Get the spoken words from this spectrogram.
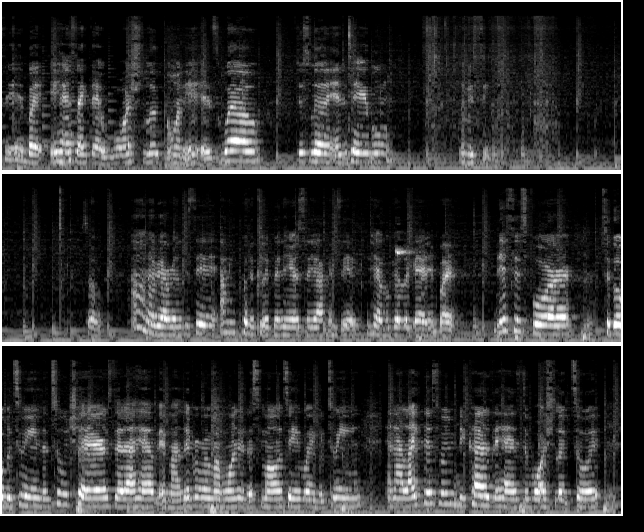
see it, but it has like that wash look on it as well. Just little end table. Let me see. So, I don't know if y'all really can see it. I'm gonna put a clip in here so y'all can see it, have a good look at it. But this is for to go between the two chairs that I have in my living room. I wanted a small table in between. And I like this one because it has the wash look to it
